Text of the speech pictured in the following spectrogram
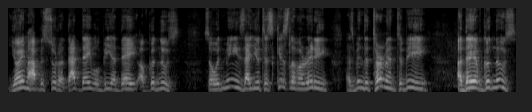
Yom HaBesura, that day will be a day of good news. So it means that Yutes Kislev already has been determined to be a day of good news.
